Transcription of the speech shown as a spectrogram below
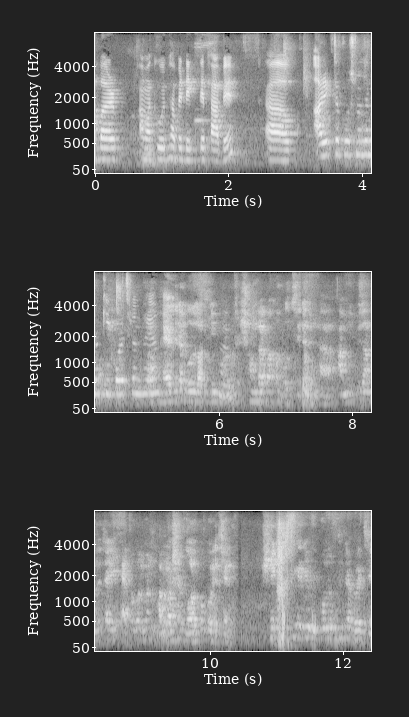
আবার আমাকে ওইভাবে দেখতে পাবে। আরেকটা প্রশ্ন যেন কি করেছিলেন ভাইয়া? হ্যাঁ যেটা আপনি সংজ্ঞার কথা বলছিলেন। আমি একটু জানতে চাই এত পরিমাণ ভালোবাসার গল্প করেছেন সেখান থেকে যে উপলব্ধিটা হয়েছে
